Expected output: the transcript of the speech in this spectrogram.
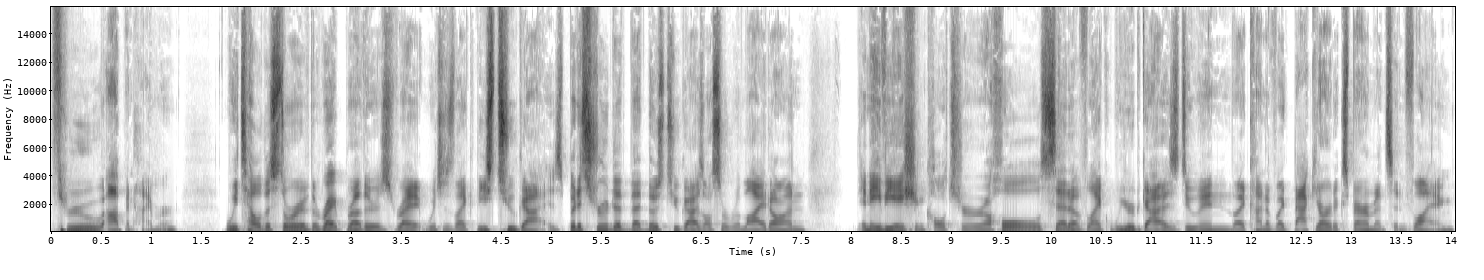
through Oppenheimer. We tell the story of the Wright brothers, right, which is like these two guys. But it's true that, that those two guys also relied on an aviation culture, a whole set of like weird guys doing like kind of like backyard experiments in flying.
